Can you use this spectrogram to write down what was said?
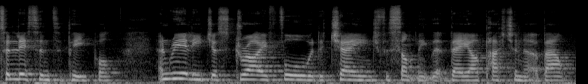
to listen to people and really just drive forward a change for something that they are passionate about.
